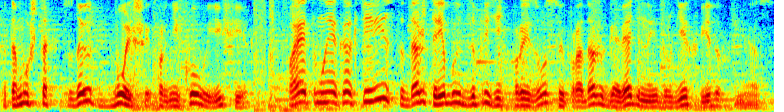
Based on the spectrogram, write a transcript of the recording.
потому что создают больший парниковый эффект. Поэтому экоактивисты даже требуют запретить производство и продажу говядины и других видов мяса.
